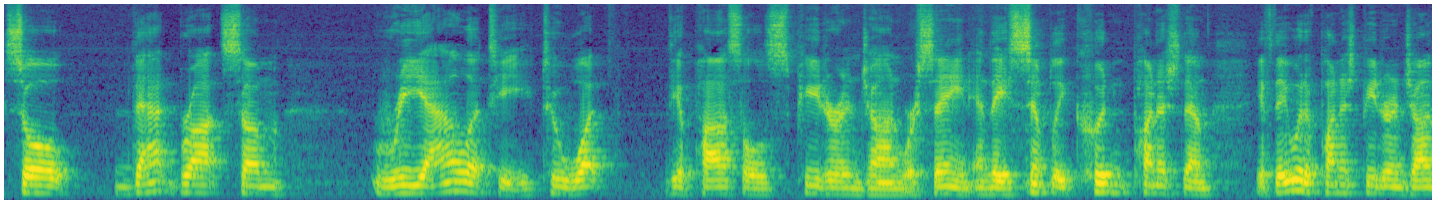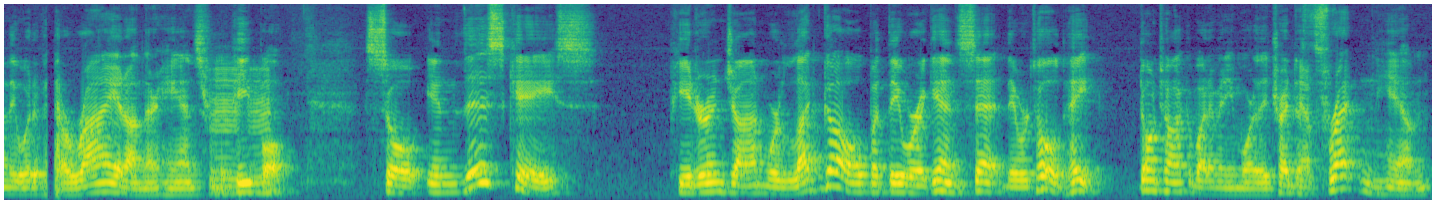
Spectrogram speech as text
So that brought some reality to what the apostles Peter and John were saying, and they simply couldn't punish them. If they would have punished Peter and John, they would have had a riot on their hands from Mhm. the people. So in this case, Peter and John were let go, but they were again set, they were told, hey, don't talk about him anymore. They tried to Yep. threaten him.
